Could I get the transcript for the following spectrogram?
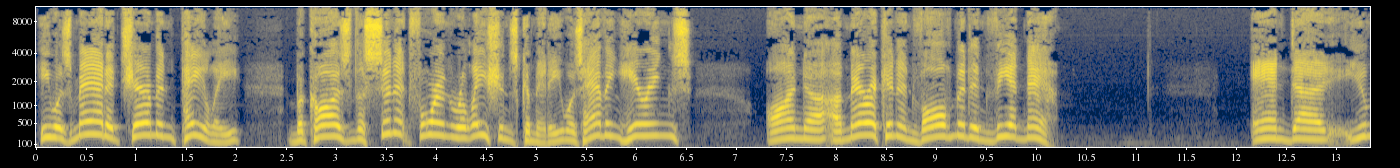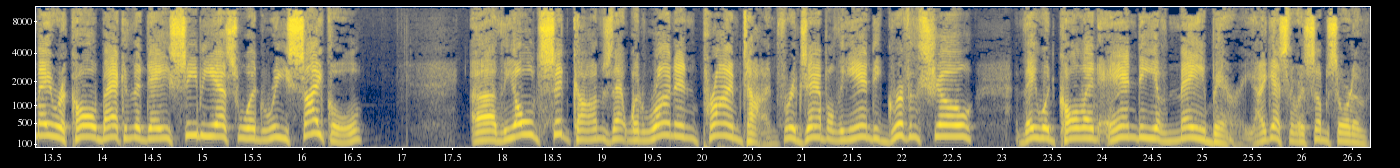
He was mad at Chairman Paley because the Senate Foreign Relations Committee was having hearings on uh, American involvement in Vietnam. And uh, you may recall back in the day, CBS would recycle uh, the old sitcoms that would run in prime time. For example, the Andy Griffith Show, they would call it Andy of Mayberry. I guess there was some sort of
